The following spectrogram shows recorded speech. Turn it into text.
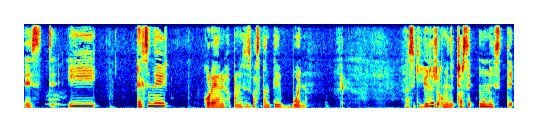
este, y el cine coreano y japonés es bastante bueno. Así que yo les recomiendo echarse un este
